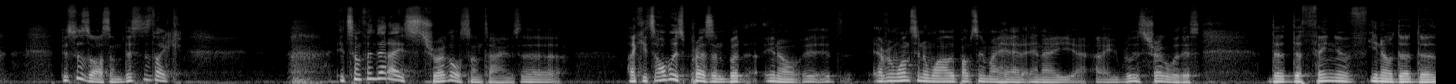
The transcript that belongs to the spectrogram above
this is awesome. This is like, it's something that I struggle sometimes. Uh, like it's always present, but you know, it, every once in a while it pops in my head, and I I really struggle with this. The the thing of you know the the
